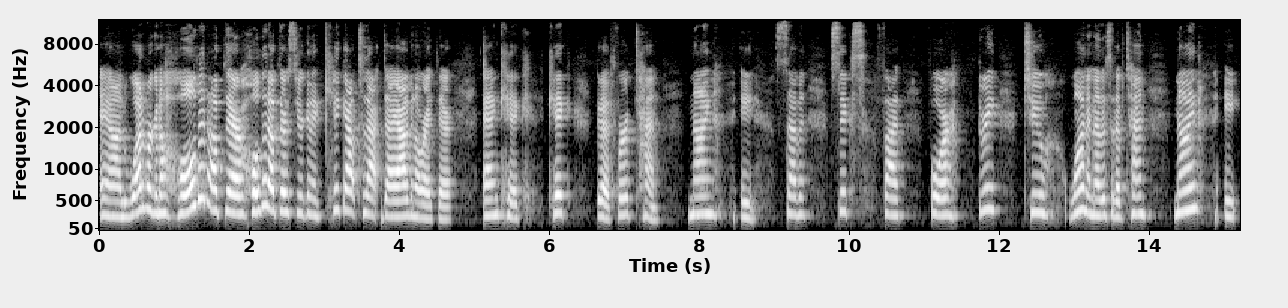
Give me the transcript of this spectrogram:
and one. We're gonna hold it up there, hold it up there. So you're gonna kick out to that diagonal right there and kick, kick. Good for 10, 9, 8, 7, 6, 5, 4, 3, 2, 1. Another set of 10, 9, 8,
